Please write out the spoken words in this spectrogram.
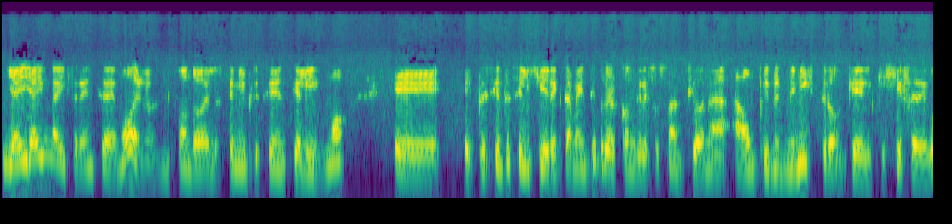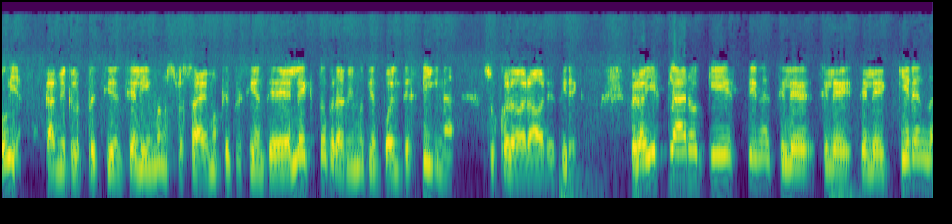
Y ahí hay una diferencia de modelos. En el fondo, el semipresidencialismo, eh, el presidente se elige directamente, pero el Congreso sanciona a un primer ministro, que es el que es jefe de gobierno. En cambio que los presidencialismos, nosotros sabemos que el presidente es electo, pero al mismo tiempo él designa sus colaboradores directos. Pero ahí es claro que tiene- se, le, se, le, se le quieren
